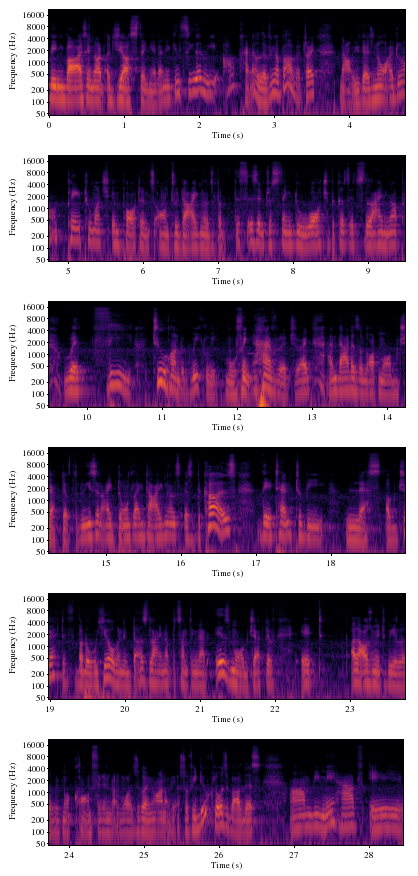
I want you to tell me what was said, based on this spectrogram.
being biased and not adjusting it. And you can see that we are kind of living above it right? Now you guys know I do not play too much importance onto diagonals but this is interesting to watch because it's lining up with the 200 weekly moving average right? And that is a lot more objective. The reason I don't like diagonals is because they tend to be less objective. But over here when it does line up with something that is more objective it allows me to be a little bit more confident on what's going on over here. So if we do close above this um, we may have a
